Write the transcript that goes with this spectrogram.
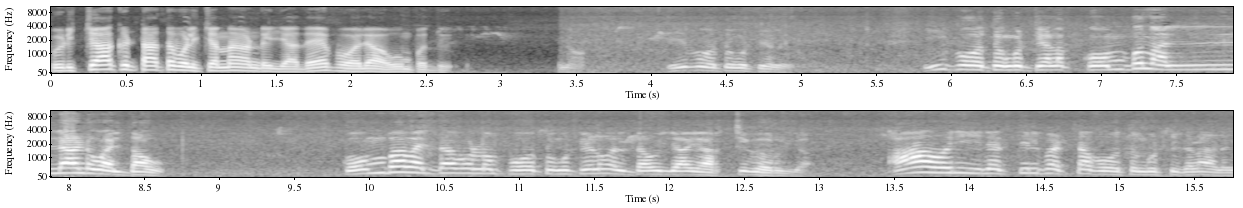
പിടിച്ചാൽ കിട്ടാത്ത വെളിച്ചെണ്ണ കണ്ടില്ല? അതേപോലെ ആവും ഇപ്പം ഇത്. ഈ പോത്തും കുട്ടികൾ ഈ പോത്തും കുട്ടികളെ കൊമ്പ് നല്ലാണ്ട് വലുതാവും. കൊമ്പ വലുതാവുള്ള പോത്തും കുട്ടികൾ വലുതാവില്ല ഇറച്ചി കയറില്ല ആ ഒരു ഇനത്തിൽപ്പെട്ട പോത്തും കുട്ടികളാണ്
